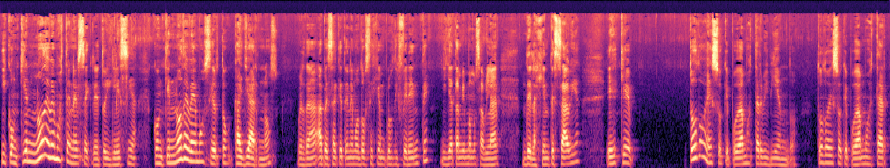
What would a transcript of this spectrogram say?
Y con quien no debemos tener secreto, iglesia, con quien no debemos, ¿cierto?, callarnos, ¿verdad? A pesar que tenemos dos ejemplos diferentes, y ya también vamos a hablar de la gente sabia, es que todo eso que podamos estar viviendo, todo eso que podamos estar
